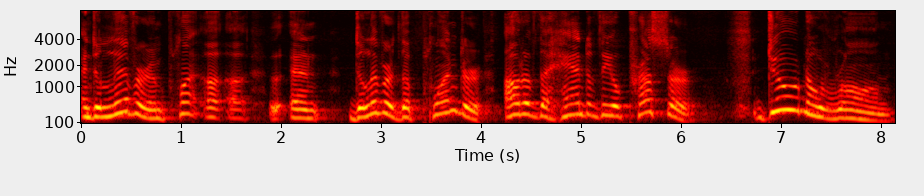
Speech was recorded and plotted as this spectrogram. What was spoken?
And deliver and, pl- uh, uh, and deliver the plunder out of the hand of the oppressor do no wrong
